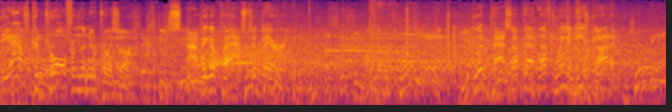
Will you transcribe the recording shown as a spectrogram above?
The Avs control from the neutral zone. Snapping a pass to Barrie. Assisted by number 28. Good pass up that left wing, and he's got it.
